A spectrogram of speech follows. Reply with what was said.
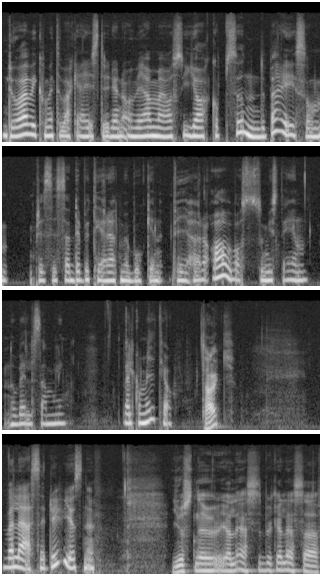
Då har vi kommit tillbaka här i studion och vi har med oss Jakob Sundberg som precis har debuterat med boken Vi hör av oss, som just är en novellsamling. Välkommen hit Jakob. Tack. Vad läser du just nu? Just nu, jag läser, brukar läsa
